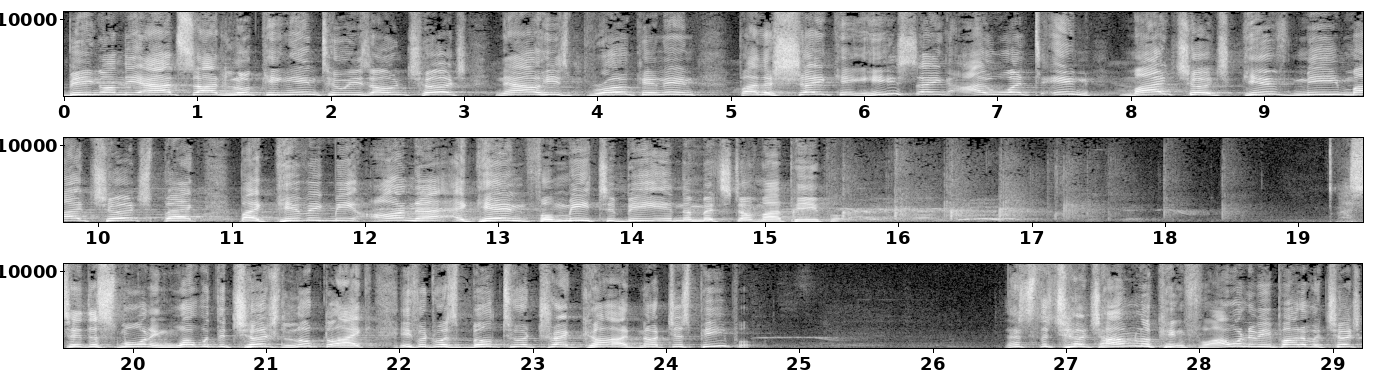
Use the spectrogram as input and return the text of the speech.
being on the outside looking into His own church. Now He's broken in by the shaking. He's saying, I want in my church. Give me my church back by giving me honor again for me to be in the midst of my people. I said this morning, what would the church look like if it was built to attract God, not just people? That's the church I'm looking for. I want to be part of a church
